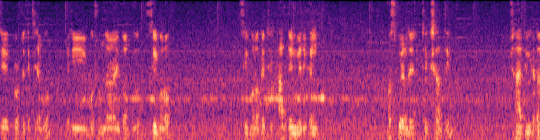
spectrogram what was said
যে প্লটে দেখতে যাব, এটি বসুন্ধরা রিকর্ড সি ব্লক সি ব্লকের ঠিক আদ্দিন মেডিকেল হসপিটালের ঠিক সাথে সাড়ে তিন কাটা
